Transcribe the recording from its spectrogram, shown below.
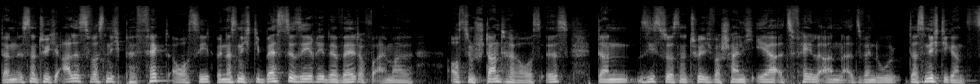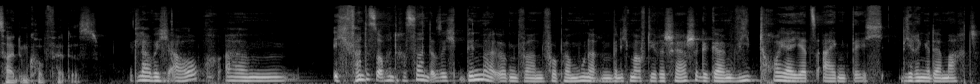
dann ist natürlich alles, was nicht perfekt aussieht, wenn das nicht die beste Serie der Welt auf einmal aus dem Stand heraus ist, dann siehst du das natürlich wahrscheinlich eher als Fail an, als wenn du das nicht die ganze Zeit im Kopf hättest. Glaube ich auch. Ähm, ich fand es auch interessant. Also ich bin mal irgendwann vor ein paar Monaten, bin ich mal auf die Recherche gegangen, wie teuer jetzt eigentlich die Ringe der Macht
